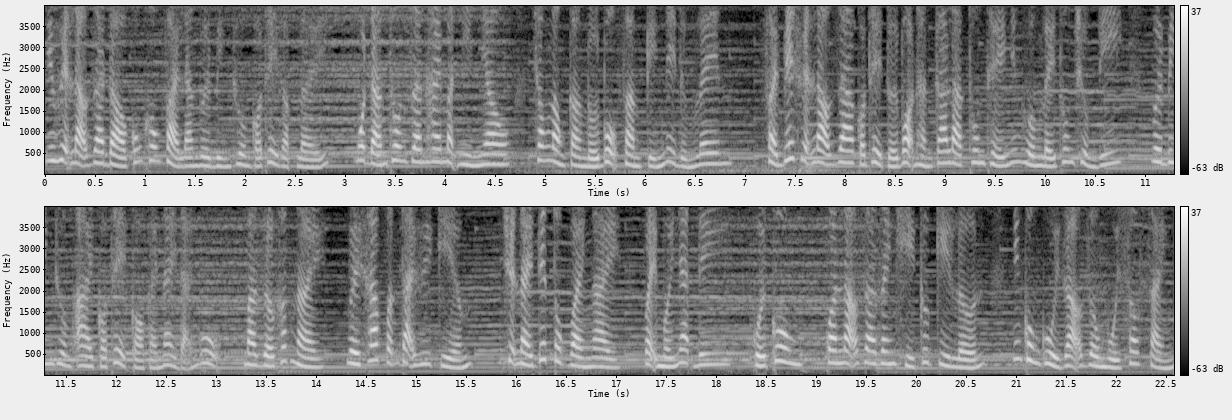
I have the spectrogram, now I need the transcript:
như huyện lão gia đó cũng không phải là người bình thường có thể gặp lấy. Một đám thôn dân hai mặt nhìn nhau, trong lòng càng đối bộ phàm kính để đứng lên. Phải biết huyện lão gia có thể tới bọn hắn ca lạc thôn thế nhưng hướng lấy thôn trưởng đi, người bình thường ai có thể có cái này đãi ngộ. Mà giờ khắc này, người khác vẫn tại huy kiếm. Chuyện này tiếp tục vài ngày, vậy mới nhạt đi. Cuối cùng, quan lão gia danh khí cực kỳ lớn, nhưng cùng củi gạo dầu muối so sánh,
